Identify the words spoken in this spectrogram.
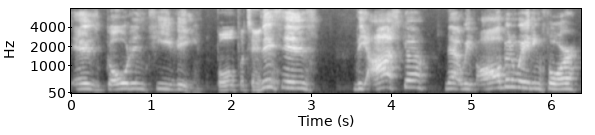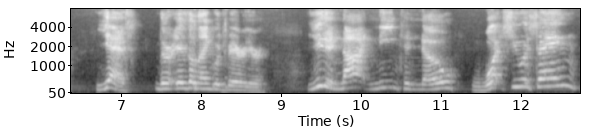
is golden TV. Full potential. This is the Asuka that we've all been waiting for. Yes, there is a language barrier. You did not need to know what she was saying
